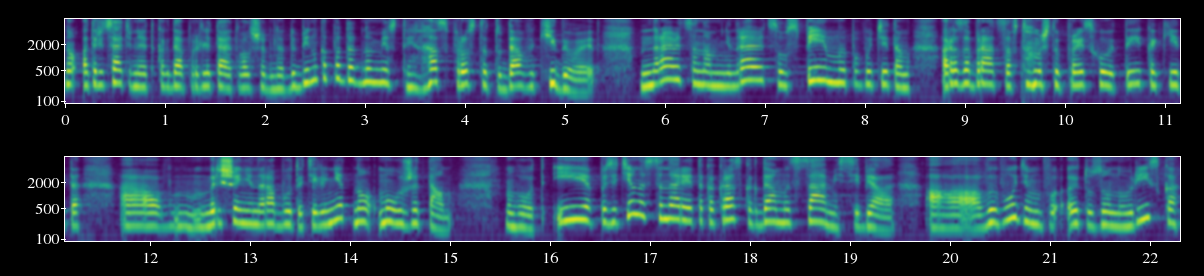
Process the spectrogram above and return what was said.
Но отрицательное — это когда прилетает волшебная дубинка под одно место и нас просто туда выкидывает. Нравится нам, не нравится, успеем мы по пути там разобраться в том, что происходит, и какие-то а, решения наработать или нет, но мы уже там. Вот. И позитивный сценарий — это как раз когда мы сами себя а, выводим в эту зону риска,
